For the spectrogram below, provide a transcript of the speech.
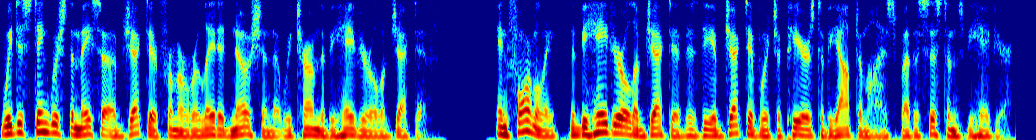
We distinguish the MESA objective from a related notion that we term the behavioral objective. Informally, the behavioral objective is the objective which appears to be optimized by the system's behavior.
